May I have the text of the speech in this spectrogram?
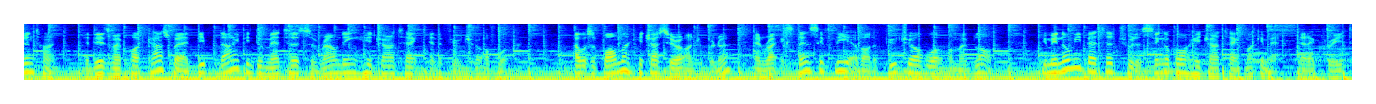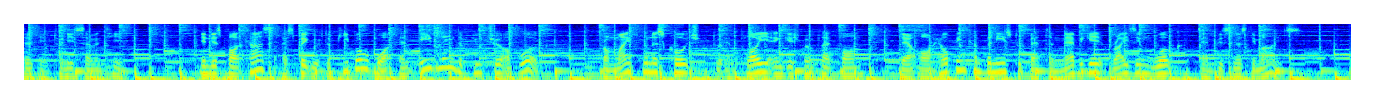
Adrian and this is my podcast where I deep dive into matters surrounding HR tech and the future of work. I was a former HR serial entrepreneur and write extensively about the future of work on my blog. You may know me better through the Singapore HR Tech Market Map that I created in 2017. In this podcast, I speak with the people who are enabling the future of work. From mindfulness coach to employee engagement platform, they are all helping companies to better navigate rising work and business demands.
